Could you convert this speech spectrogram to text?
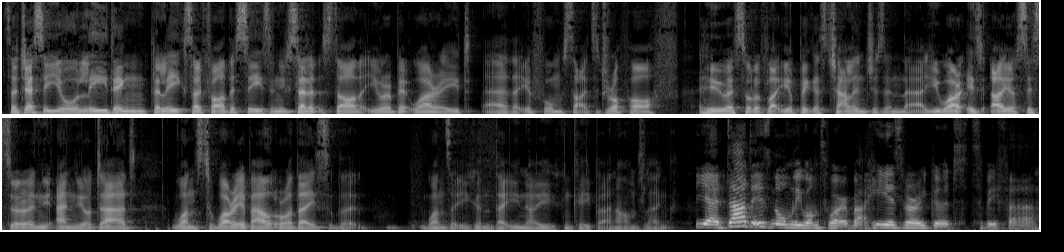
So, Jessy, you're leading the league so far this season. You said at the start that you were a bit worried uh, that your form started to drop off. Who are sort of like your biggest challenges in there? You are is are your sister and and your dad ones to worry about, or are they the ones that you can that you know you can keep at an arm's length? Yeah, Dad is normally one to worry about. He is very good, to be fair.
